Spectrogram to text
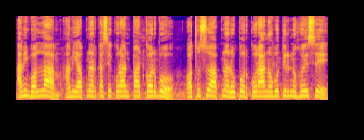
আমি বললাম, আমি আপনার কাছে কোরআন পাঠ করব। অথচ আপনার ওপর কোরআন অবতীর্ণ হয়েছে।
